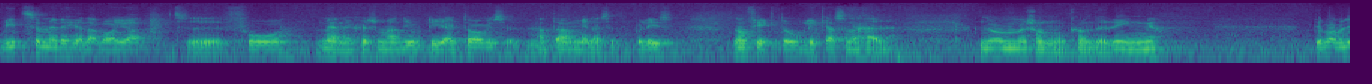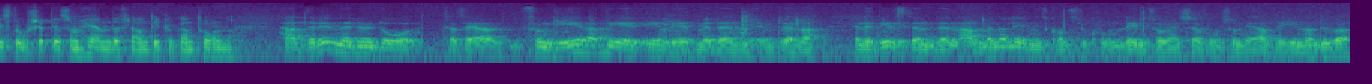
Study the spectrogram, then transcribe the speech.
vitsen med det hela var ju att eh, få människor som hade gjort iakttagelser att anmäla sig till polisen. De fick då olika sådana här nummer som de kunde ringa. Det var väl i stort sett det som hände fram till klockan 12. Hade det när du då så att säga fungerat i enlighet med den eventuella eller dels den, den allmänna ledningskonstruktion, ledningsorganisation som ni hade innan du, var,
